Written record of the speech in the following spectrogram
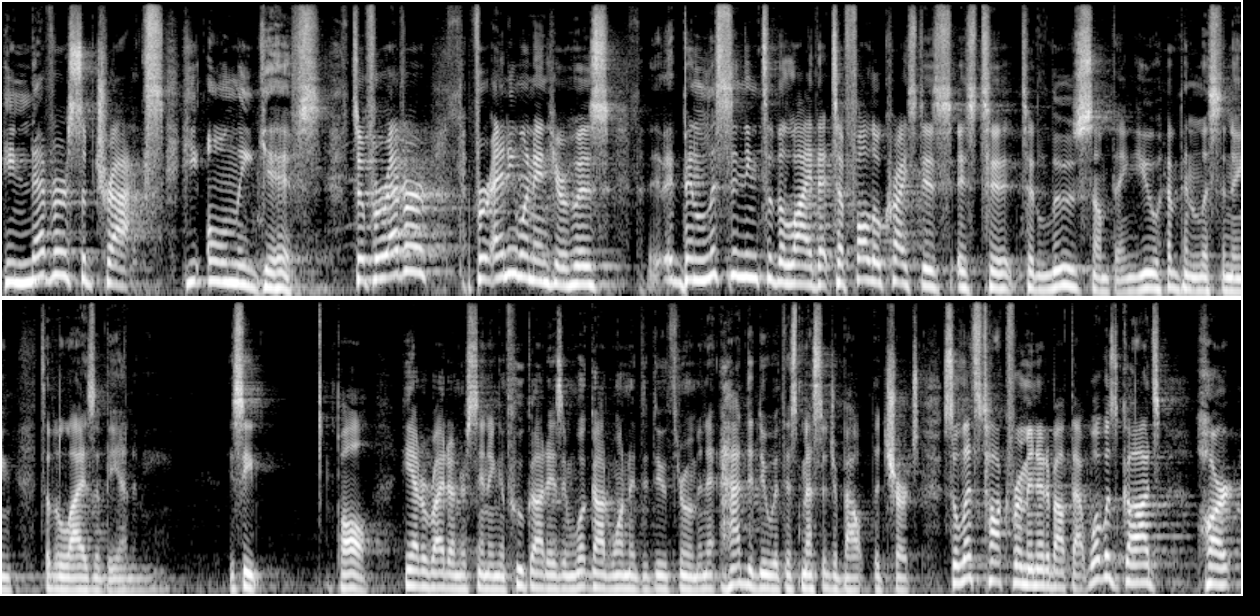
He never subtracts, he only gives. So, forever, for anyone in here who has been listening to the lie that to follow Christ is, is to, to lose something, you have been listening to the lies of the enemy. You see, Paul, he had a right understanding of who God is and what God wanted to do through him, and it had to do with this message about the church. So let's talk for a minute about that. What was God's heart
